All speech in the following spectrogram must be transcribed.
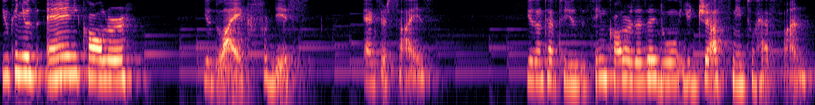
You can use any color you'd like for this exercise. You don't have to use the same colors as I do, you just need to have fun.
